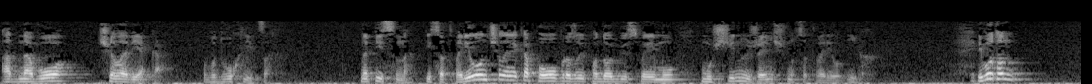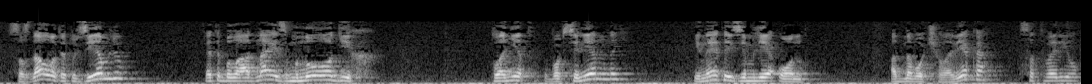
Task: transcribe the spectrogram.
одного человека в двух лицах написано, и сотворил он человека по образу и подобию своему, мужчину и женщину сотворил их. И вот он создал вот эту землю, это была одна из многих планет во Вселенной, и на этой земле он одного человека сотворил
